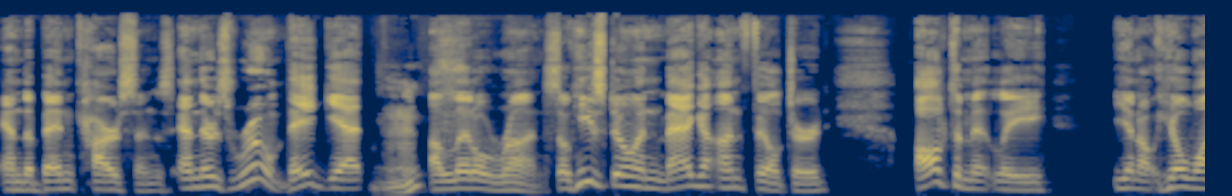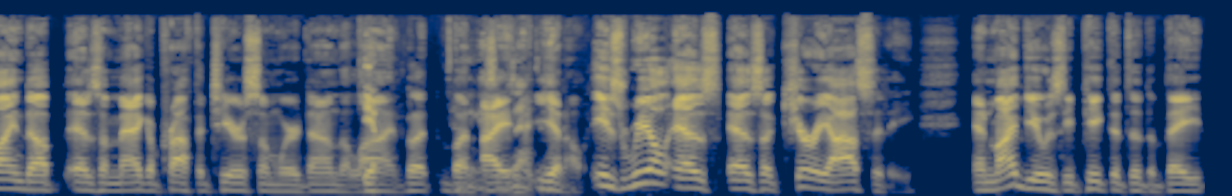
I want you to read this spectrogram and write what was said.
and the Ben Carsons. And there's room. They get mm-hmm. a little run. So he's doing MAGA unfiltered. Ultimately, you know he'll wind up as a MAGA profiteer somewhere down the line. Yep. But but I, I exactly you know is real as as a curiosity. And my view is he peaked at the debate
